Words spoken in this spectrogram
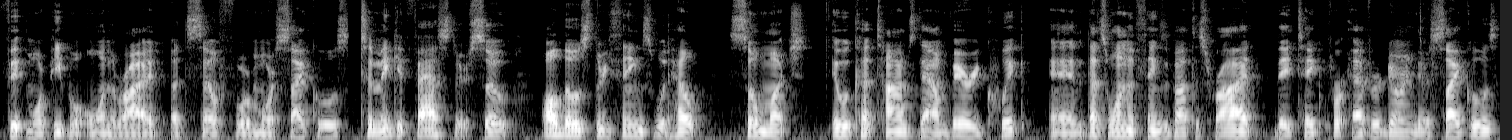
fit more people on the ride itself for more cycles to make it faster. So all those three things would help so much. It would cut times down very quick and that's one of the things about this ride. they take forever during their cycles.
